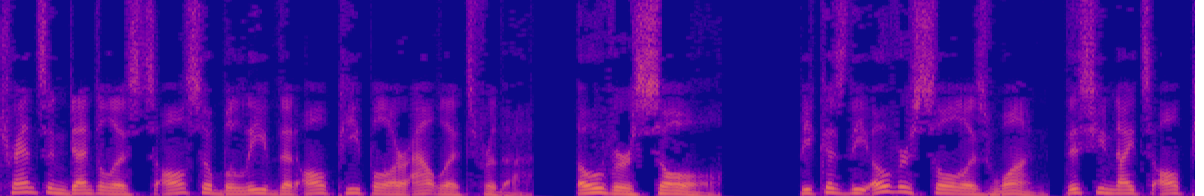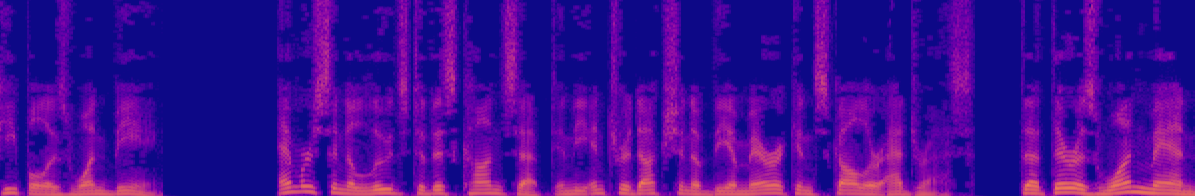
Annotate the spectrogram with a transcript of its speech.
transcendentalists also believe that all people are outlets for the over-soul because the over-soul is one, this unites all people as one being. Emerson alludes to this concept in the introduction of the American Scholar Address, "...that there is one man,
